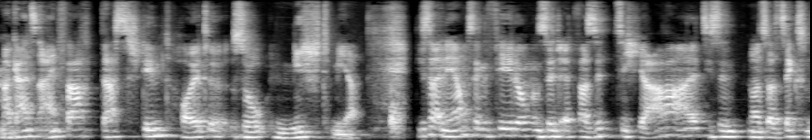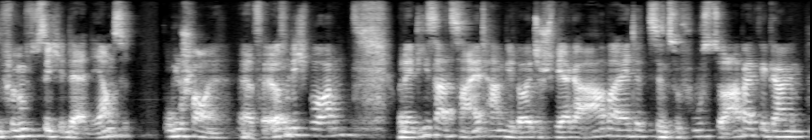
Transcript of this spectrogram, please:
Mal ganz einfach, das stimmt heute so nicht mehr. Diese Ernährungsempfehlungen sind etwa 70 Jahre alt. Sie sind 1956 in der Ernährungsumschau äh, veröffentlicht worden. Und in dieser Zeit haben die Leute schwer gearbeitet, sind zu Fuß zur Arbeit gegangen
